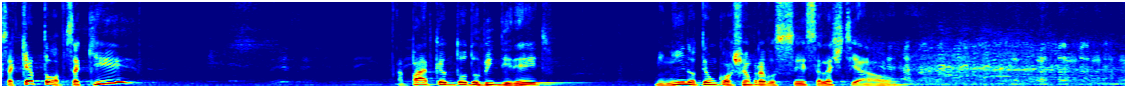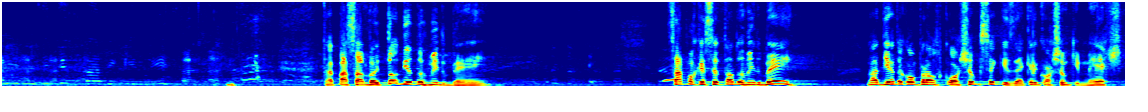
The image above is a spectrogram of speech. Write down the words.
Isso aqui é top, isso aqui. Rapaz, porque eu não estou dormindo direito. Menino, eu tenho um colchão para você, celestial. Vai passar a noite todo dia dormindo bem. Sabe por que você está dormindo bem? Não adianta comprar o colchão que você quiser, aquele colchão que mexe,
